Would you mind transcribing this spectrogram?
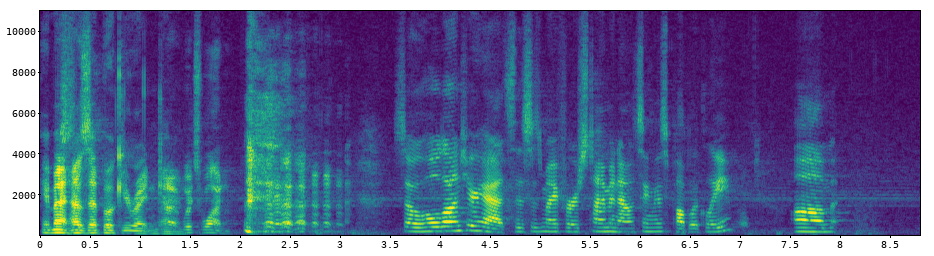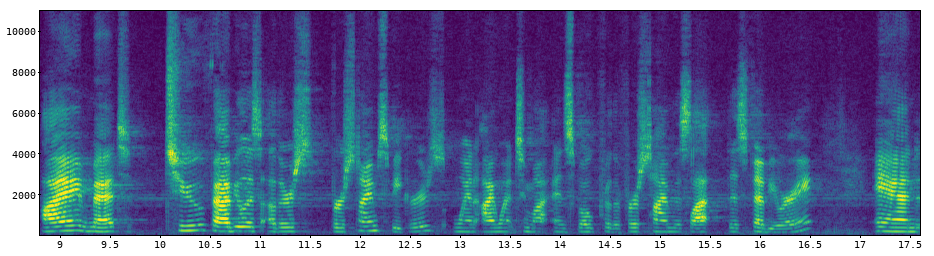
Hey Matt, how's that book you're writing Uh, which one? So hold on to your hats. This is my first time announcing this publicly. Um, I met two fabulous other first-time speakers when I went to my and spoke for the first time this la- this February. And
